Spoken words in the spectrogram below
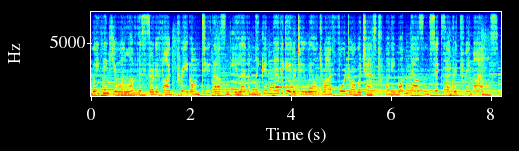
We think you will love this certified pre-owned 2011 Lincoln Navigator two-wheel drive four-door which has 21,603 miles.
